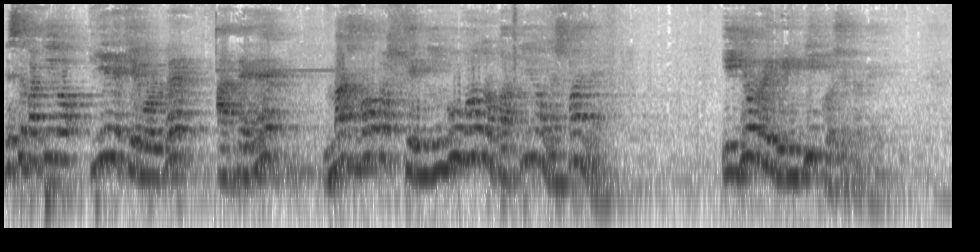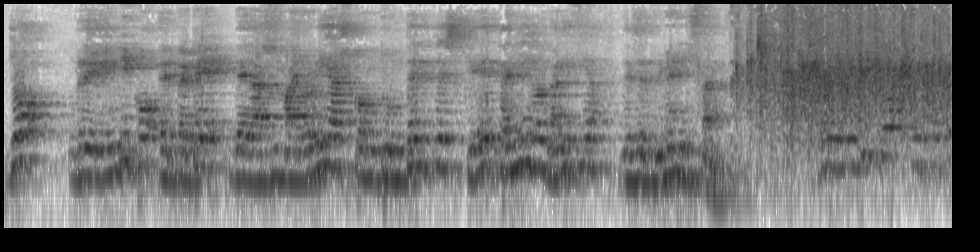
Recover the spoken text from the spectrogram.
Este partido tiene que volver a tener más votos que ningún otro partido en España. Y yo reivindico ese PP. Yo reivindico el PP de las mayorías contundentes que he tenido en Galicia desde el primer instante reivindico el PP,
